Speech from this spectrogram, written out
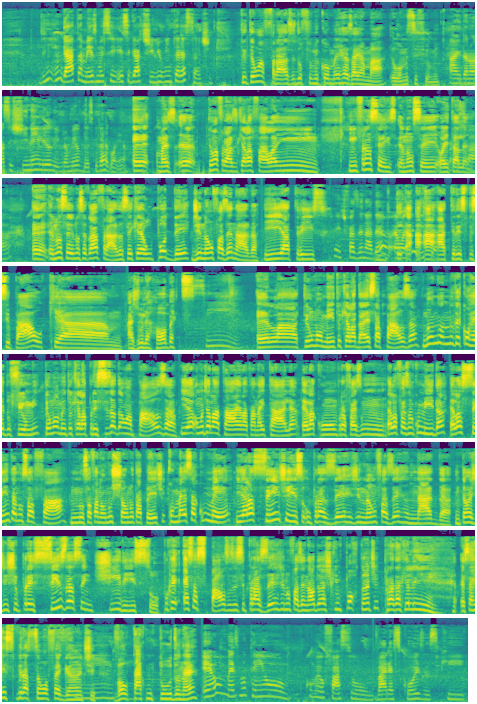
engata mesmo esse, esse gatilho interessante. Tem, tem uma frase do filme Comer, Rezar e Amar. Eu amo esse filme. Ah, ainda não assisti nem li o livro. Meu Deus, que vergonha. É, mas é, tem uma frase que ela fala em, em francês. Eu não sei, ou italiano. É, eu não sei, eu não sei qual é a frase. Eu sei que é o poder de não fazer nada. E a atriz. Gente, fazer nada é, é uma a, a, a, atriz principal, que é a, a Julia Roberts. Sim ela tem um momento que ela dá essa pausa. No, no, no, decorrer do filme, tem um momento que ela precisa dar uma pausa. E é onde ela tá, ela tá na Itália. Ela compra, faz um. Ela faz uma comida, ela senta no sofá, no sofá não, no chão, no tapete, começa a comer e ela sente isso, o prazer de não fazer nada. Então a gente precisa sentir isso. Porque essas pausas, esse prazer de não fazer nada, eu acho que é importante para dar aquele. essa respiração ofegante, sim, sim. voltar com tudo, né? Eu mesmo tenho como eu faço várias coisas que,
